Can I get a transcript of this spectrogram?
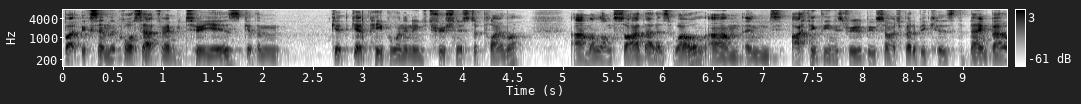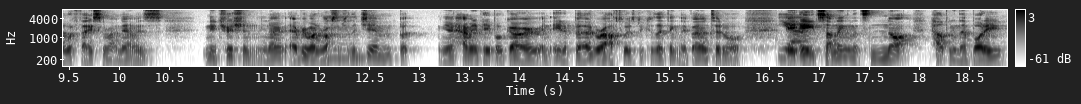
but extend the course out for maybe two years. Get them, get get people in a nutritionist diploma. Um, alongside that as well, um, and I think the industry would be so much better because the main battle we're facing right now is nutrition. You know, everyone rocks up to the Mm. gym, but you know how many people go and eat a burger afterwards because they think they've earned it, or they Yeah. eat something that's not helping their body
